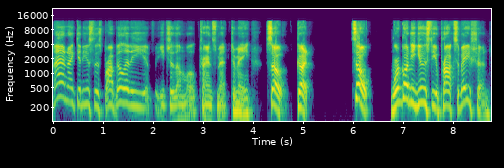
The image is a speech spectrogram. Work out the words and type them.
And I could use this probability if each of them will transmit to me. So good. So we're going to use the approximation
